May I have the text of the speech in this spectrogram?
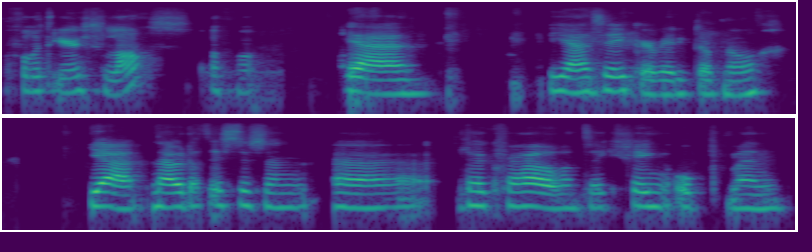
voor het eerst las? Of... Ja, ja, zeker weet ik dat nog. Ja, nou dat is dus een uh, leuk verhaal, want ik ging op mijn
